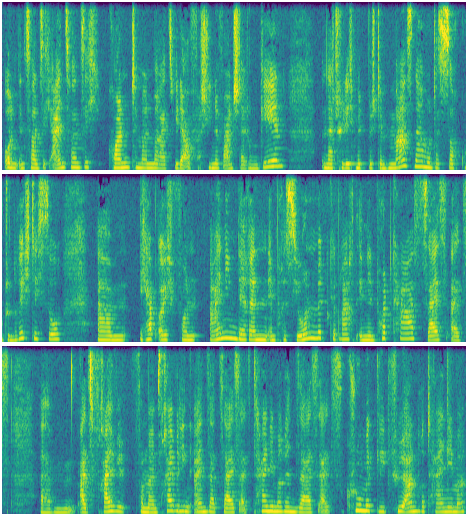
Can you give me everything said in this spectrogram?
und in 2021 konnte man bereits wieder auf verschiedene Veranstaltungen gehen, natürlich mit bestimmten Maßnahmen und das ist auch gut und richtig so. Ähm, ich habe euch von einigen der Rennen Impressionen mitgebracht in den Podcast, sei es als ähm, als Freiwill von meinem freiwilligen Einsatz, sei es als Teilnehmerin, sei es als Crewmitglied für andere Teilnehmer.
